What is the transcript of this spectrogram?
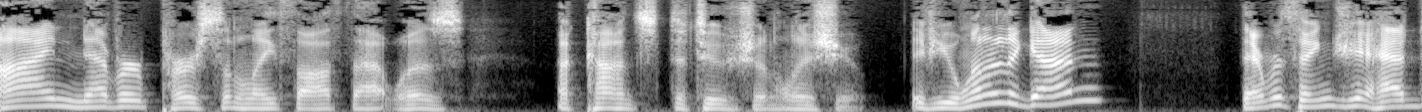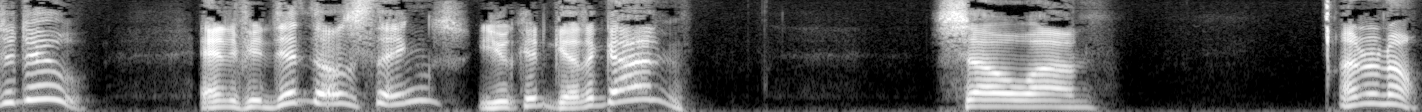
I never personally thought that was a constitutional issue. If you wanted a gun, There were things you had to do. And if you did those things, you could get a gun. So, uh, I don't know.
